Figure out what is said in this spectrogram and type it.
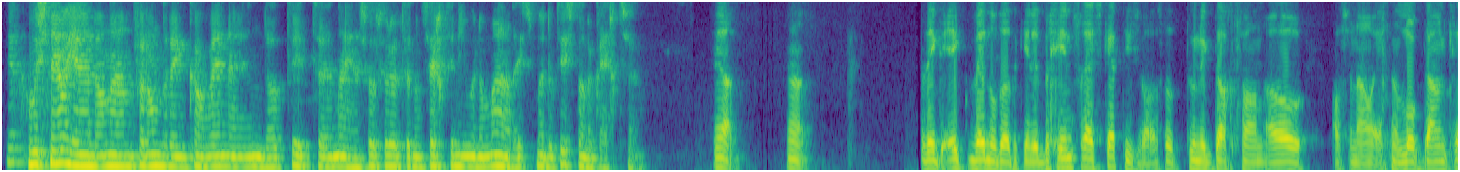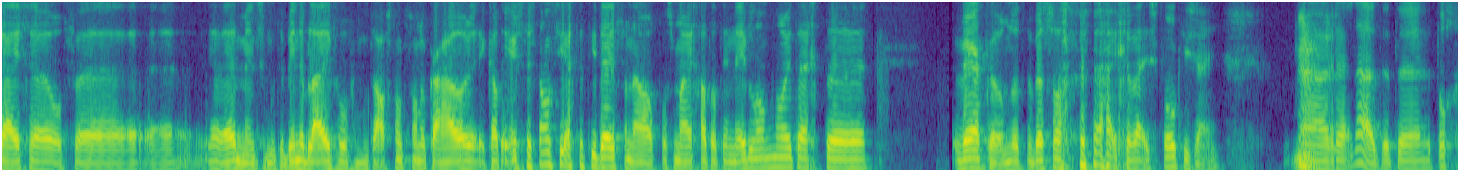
Ja, hoe snel je dan aan verandering kan wennen en dat dit, uh, nou ja, zoals Rutte dan zegt, de nieuwe normaal is, maar dat is dan ook echt zo. Ja, ja. Ik, ik weet nog dat ik in het begin vrij sceptisch was. Dat toen ik dacht van, oh, als we nou echt een lockdown krijgen of uh, ja, mensen moeten binnenblijven of we moeten afstand van elkaar houden. Ik had in eerste instantie echt het idee van nou, volgens mij gaat dat in Nederland nooit echt uh, werken, omdat we best wel eigenwijs volkje zijn. Maar nou, dat, toch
